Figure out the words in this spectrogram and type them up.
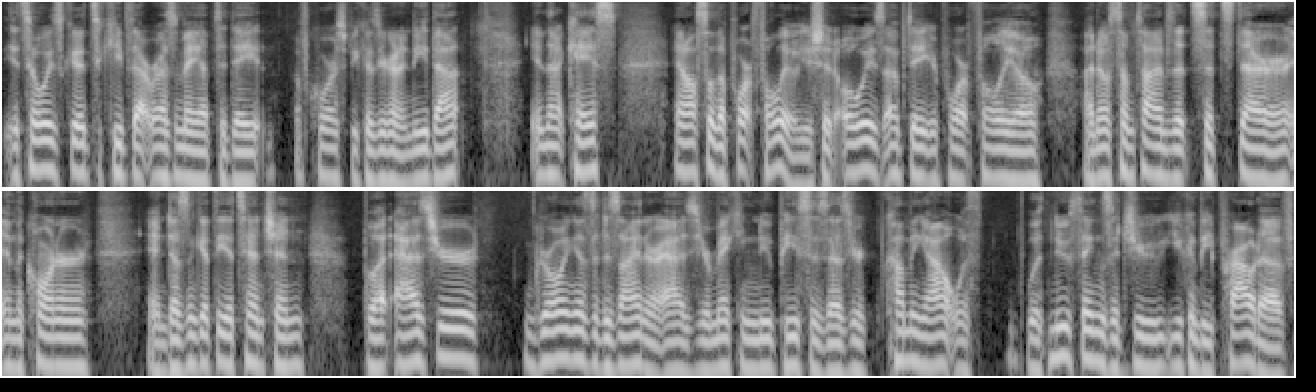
it's always good to keep that resume up to date, of course, because you're going to need that in that case. And also the portfolio. You should always update your portfolio. I know sometimes it sits there in the corner and doesn't get the attention, but as you're growing as a designer, as you're making new pieces, as you're coming out with with new things that you you can be proud of,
